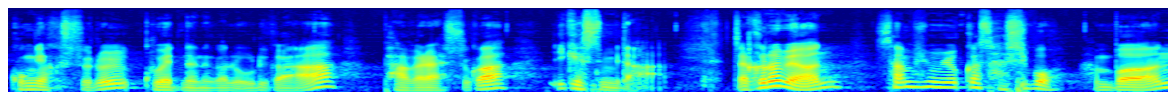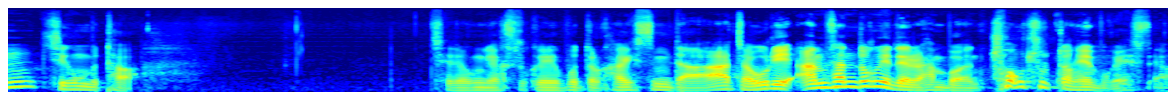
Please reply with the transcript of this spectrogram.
공약수를 되는 걸 우리가 파악을 할 수가 있겠습니다. 자, 그러면 36과 45 한번 지금부터 공약수 구해 보도록 하겠습니다. 자, 우리 암산동의들을 한번 총 출동해 보겠어요.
